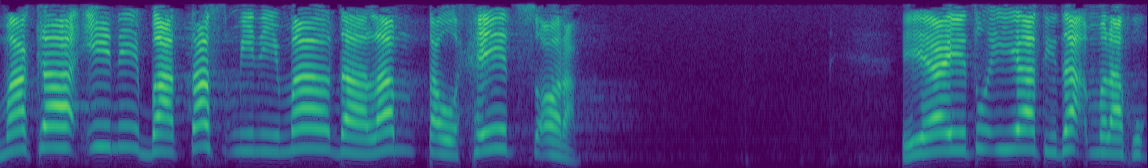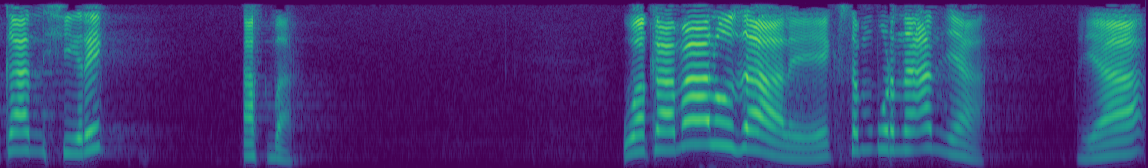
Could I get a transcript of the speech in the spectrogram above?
Maka ini batas minimal dalam tauhid seorang. Yaitu ia tidak melakukan syirik akbar. Wa kamalu zalik, sempurnaannya. Ya,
